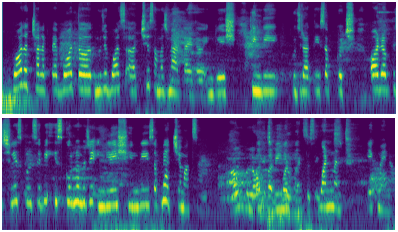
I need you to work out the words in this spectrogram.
बहुत अच्छा लगता है बहुत मुझे बहुत अच्छे समझ में आता है इधर इंग्लिश हिंदी गुजराती सब कुछ। और पिछले स्कूल से भी इस स्कूल में मुझे इंग्लिश हिंदी सब में अच्छे मार्क्स आए। वन मंथ एक महीना।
